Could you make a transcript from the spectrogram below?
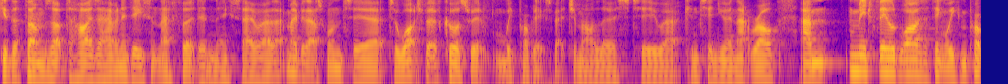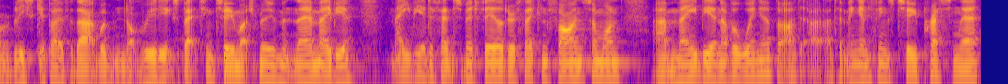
give the thumbs up to Heise having a decent left foot, didn't he? So uh, that, maybe that's one to uh, to watch. But of course, we, would probably expect Jamal Lewis to uh, continue in that role. Um, midfield wise, I think we can probably skip over that. We're not really expecting too much movement there. Maybe a maybe a defensive midfielder if they can find someone. Uh, maybe another winger, but I, I, don't think anything's too pressing there.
